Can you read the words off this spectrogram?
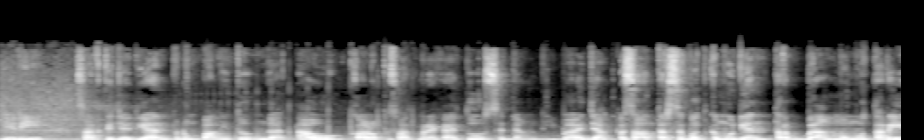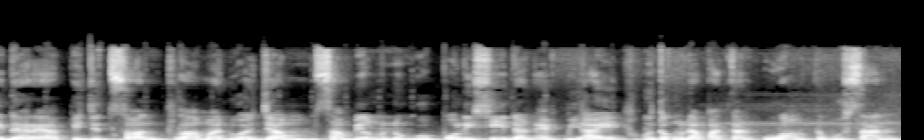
Jadi saat kejadian penumpang itu nggak tahu kalau pesawat mereka itu sedang dibajak. Pesawat tersebut kemudian terbang memutari daerah Puget Sound selama 2 jam sambil menunggu polisi dan FBI untuk mendapatkan uang tebusan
